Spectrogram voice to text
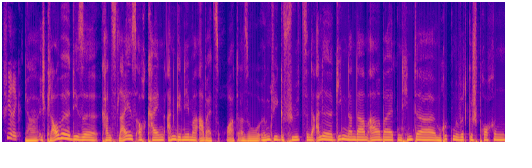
Schwierig. Ja, ich glaube, diese Kanzlei ist auch kein angenehmer Arbeitsort. Also irgendwie gefühlt sind alle gegeneinander am Arbeiten, hinter im Rücken wird gesprochen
